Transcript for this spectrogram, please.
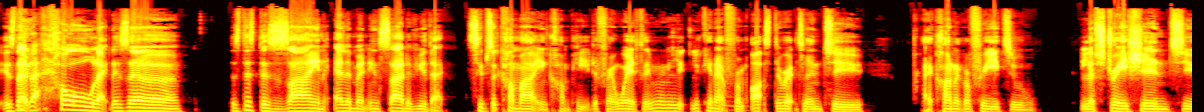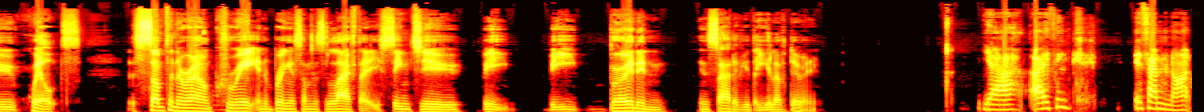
is that that whole, like, there's a, there's this design element inside of you that seems to come out in completely different ways. Even looking at from mm. arts director into iconography to illustration to quilts, there's something around creating and bringing something to life that you seem to be, be burning inside of you that you love doing. Yeah, I think if I'm not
